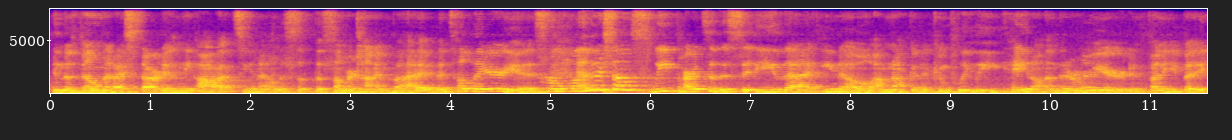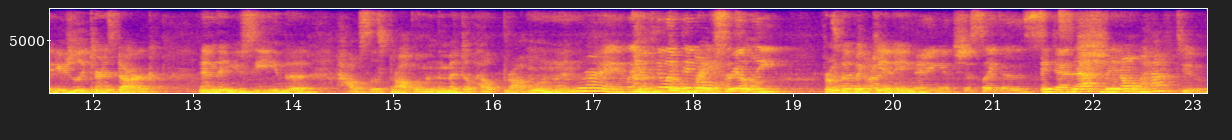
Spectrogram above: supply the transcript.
in the film that I started in the aughts. You know, the, the summertime vibe. It's hilarious. And there's some sweet parts of the city that, you know, I'm not going to completely hate on that are Right. weird and funny, but it usually turns dark. And then you see the houseless problem and the mental health problem and Right, like I feel like The they don't really from the beginning. anything. It's just like a sketch. Exactly, they don't have to.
